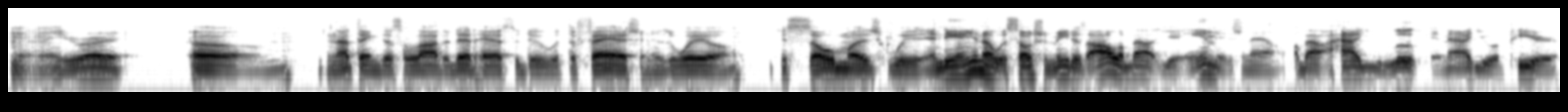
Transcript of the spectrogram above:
yeah, you're right. Um, and I think just a lot of that has to do with the fashion as well. It's so much with, and then you know, with social media, it's all about your image now, about how you look and how you appear.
